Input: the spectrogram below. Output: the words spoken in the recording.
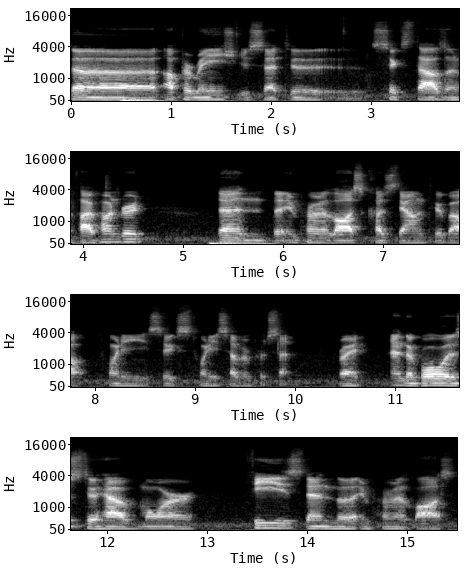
the upper range is set to six thousand five hundred then the impermanent loss cuts down to about 26, 27%, right? And the goal is to have more fees than the impermanent loss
